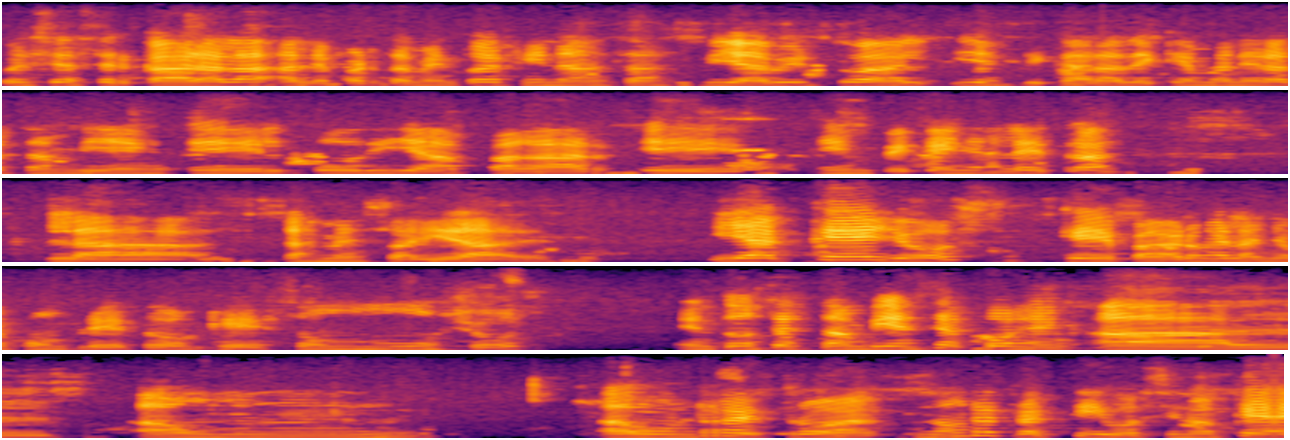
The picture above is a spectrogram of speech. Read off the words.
pues se acercara al departamento de finanzas vía virtual y explicara de qué manera también él podía pagar eh, en pequeñas letras la, las mensualidades. Y aquellos que pagaron el año completo, que son muchos, entonces también se acogen al, a un a un retro, no un retroactivo, sino que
